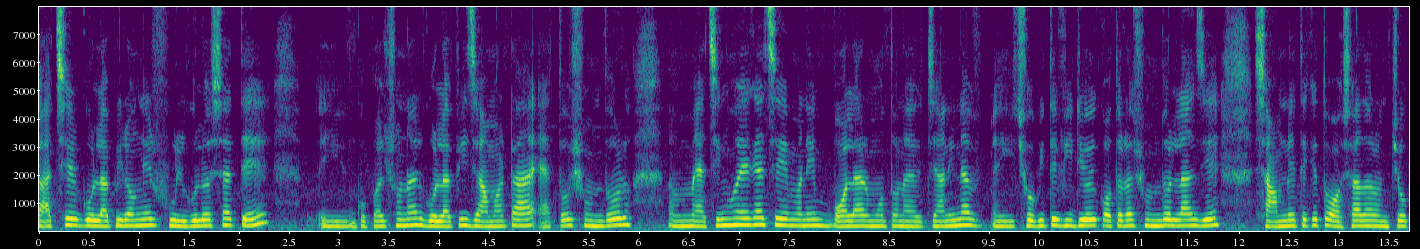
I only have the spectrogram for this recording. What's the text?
গাছের গোলাপি রঙের ফুলগুলোর সাথে এই গোপাল সোনার গোলাপি জামাটা এত সুন্দর ম্যাচিং হয়ে গেছে মানে বলার মতো না। জানি না, এই ছবিতে ভিডিওয় কতটা সুন্দর লাগছে, সামনে থেকে তো অসাধারণ, চোখ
